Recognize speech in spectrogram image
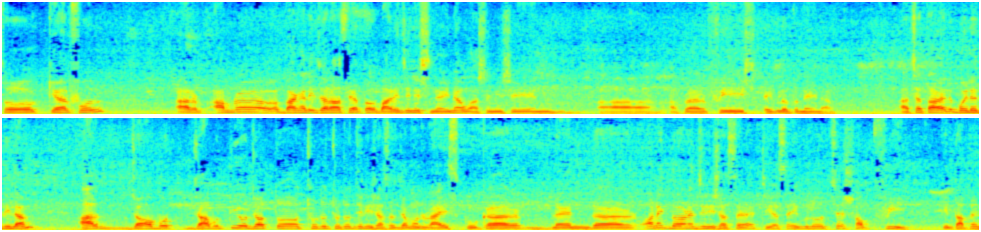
সো কেয়ারফুল আর আমরা বাঙালি যারা আছে, এত বাড়ি জিনিস নেই না ওয়াশিং মেশিন আপনার ফ্রিজ এগুলো তো নেই না। আচ্ছা তাহলে বলে দিলাম। আর যাবত যাবতীয় যত ছোট ছোট জিনিস আছে, যেমন রাইস কুকার ব্লেন্ডার অনেক ধরনের জিনিস আছে, ঠিক আছে? এগুলো হচ্ছে সব ফ্রি কিন্তু আপনার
